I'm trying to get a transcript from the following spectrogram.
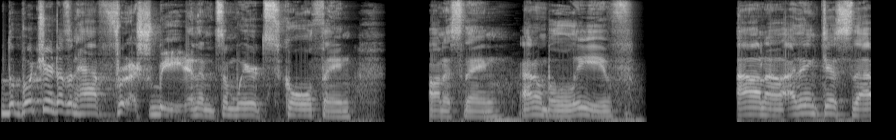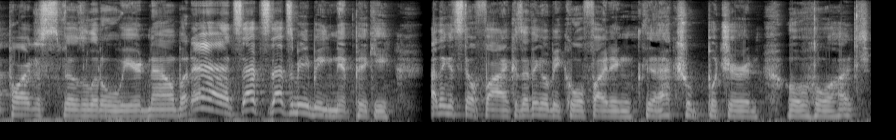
the butcher doesn't have fresh meat and then some weird skull thing on his thing. I don't believe. I don't know. I think just that part just feels a little weird now, but eh, it's that's that's me being nitpicky. I think it's still fine because I think it would be cool fighting the actual butcher in Overwatch.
